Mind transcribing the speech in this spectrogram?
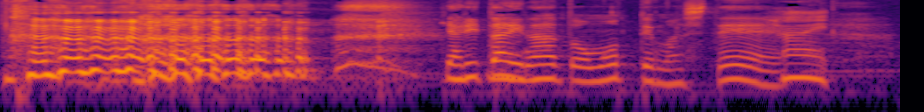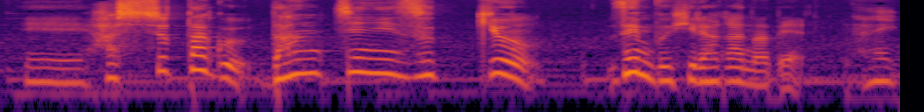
やりたいなと思ってまして、はい。えーハッシュタグ団地にズッキュン全部ひらがなで、はい、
